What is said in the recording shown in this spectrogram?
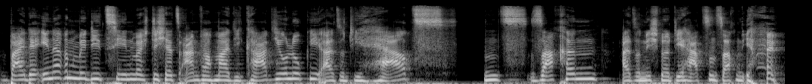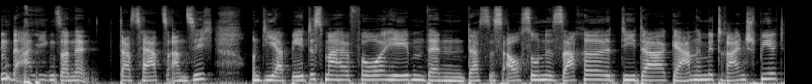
bei der inneren Medizin möchte ich jetzt einfach mal die Kardiologie, also die Herzenssachen, also nicht nur die Herzenssachen, die einem da liegen, sondern das Herz an sich und Diabetes mal hervorheben, denn das ist auch so eine Sache, die da gerne mit reinspielt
